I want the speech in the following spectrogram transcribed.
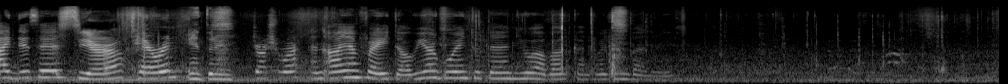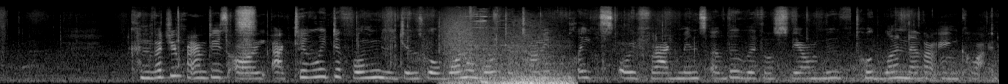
Hi, this is Sierra, Terran, Anthony, Joshua, and I am Farreta. We are going to tell you about convergent boundaries. Convergent boundaries are actively deforming regions where one or more tectonic plates or fragments of the lithosphere move toward one another and collide.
